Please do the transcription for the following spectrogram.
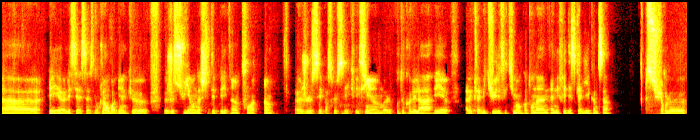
Et les CSS. Donc là, on voit bien que je suis en HTTP 1.1. je le sais parce que c'est écrit ici, hein, le protocole est là, et avec l'habitude, effectivement, quand on a un effet d'escalier comme ça sur le,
